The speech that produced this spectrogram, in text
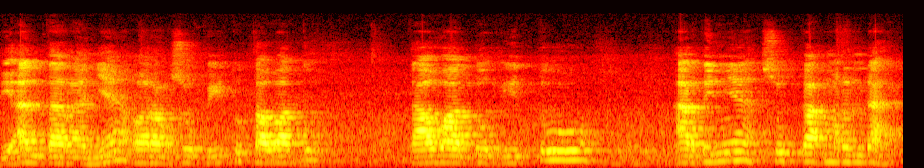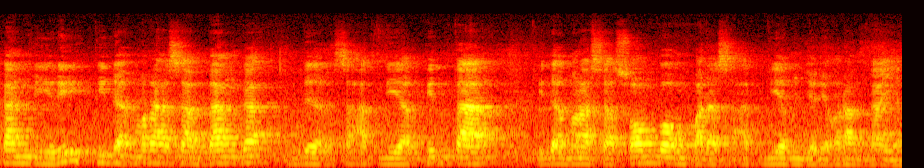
Di antaranya orang sufi itu tawadu. Tawadu itu Artinya suka merendahkan diri, tidak merasa bangga saat dia pintar, tidak merasa sombong pada saat dia menjadi orang kaya.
